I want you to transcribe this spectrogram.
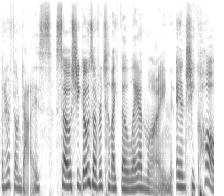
But her phone dies. So she goes over to like the landline and she calls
